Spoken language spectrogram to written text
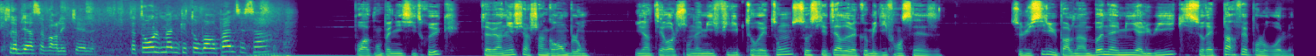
Je serais bien à savoir lesquels. T'as ton Oldman qui est tombé en panne, c'est ça? Pour accompagner Citruc, Tavernier cherche un grand blond. Il interroge son ami Philippe Torreton, sociétaire de la comédie française. Celui-ci lui parle d'un bon ami à lui qui serait parfait pour le rôle.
